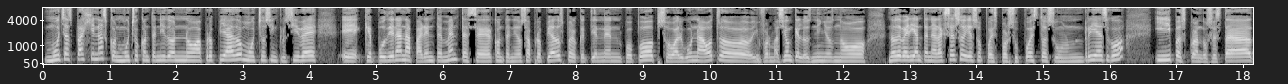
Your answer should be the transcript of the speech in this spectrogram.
muchas páginas con mucho contenido no apropiado, muchos inclusive eh, que pudieran aparentemente ser contenidos apropiados, pero que tienen pop-ups o alguna otra información que los niños no, no deberían tener acceso y eso pues por supuesto es un riesgo. Y pues cuando se está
